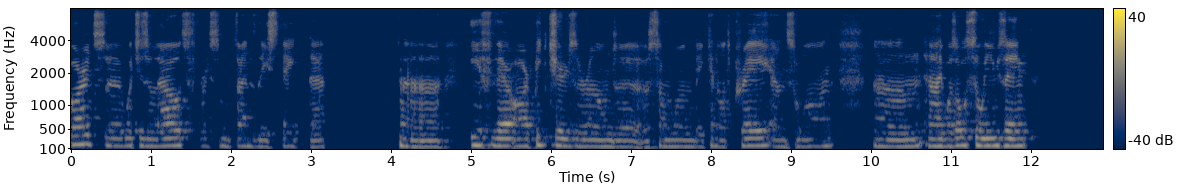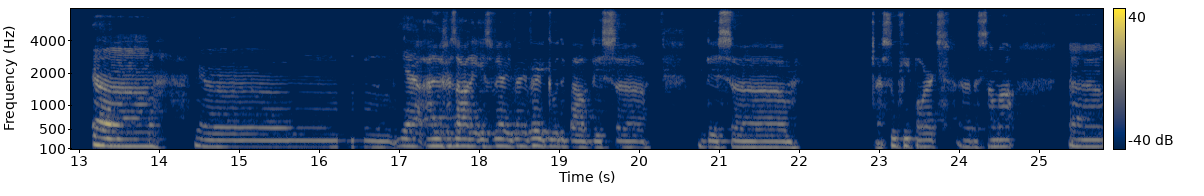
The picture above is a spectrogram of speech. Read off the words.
parts, uh, which is allowed, for sometimes they state that uh, if there are pictures around uh, someone, they cannot pray and so on. Um, I was also using uh, um, yeah, Al Ghazali is very, very, very good about this uh, this um, Sufi part, uh, the Sama. Uh,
